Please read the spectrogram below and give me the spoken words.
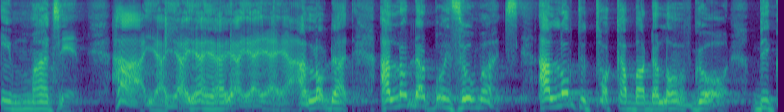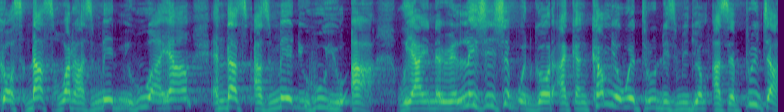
imagine. Ha, yeah, yeah, yeah, yeah, yeah, yeah, yeah, yeah. I love that. I love that point so much. I love to talk about the love of God because that's what has made me who I am, and that's has made you who you are. We are in a relationship with God. I can come your way through this medium as a preacher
